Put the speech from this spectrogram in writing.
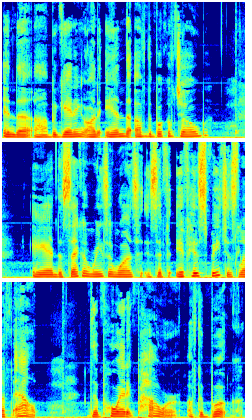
in the uh, beginning or the end of the book of Job. And the second reason was is if if his speech is left out, the poetic power of the book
